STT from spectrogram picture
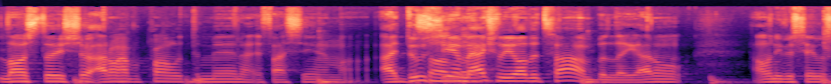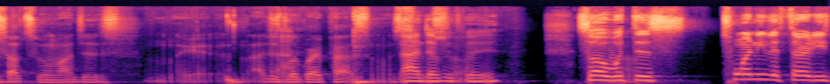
long story short, I don't have a problem with the man. If I see him, I- I do It's see him actually all the time. But like, I don't, I don't even say what's up to him. I just, like, I just look right past him. I So- definitely you. So with this 20 to 30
